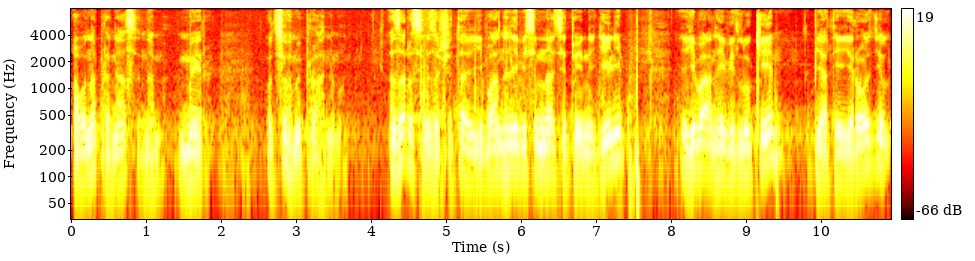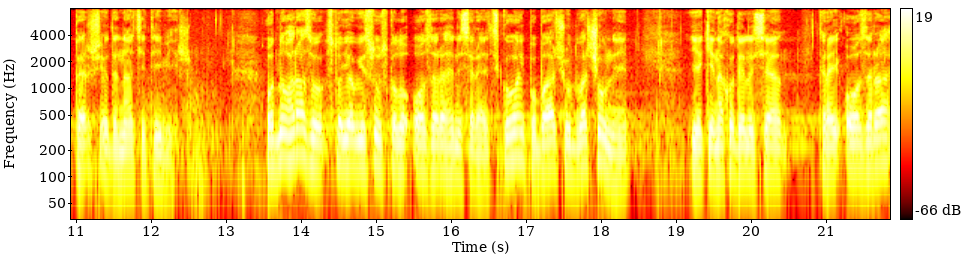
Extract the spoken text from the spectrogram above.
а вона принесе нам мир. От цього ми прагнемо. А зараз я зачитаю Євангеліє 18-ї неділі, Євангеліє від Луки, 5 розділ, 1, 11 вірш. Одного разу стояв Ісус коло озера Генесарецького і побачив два човни, які знаходилися край озера,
